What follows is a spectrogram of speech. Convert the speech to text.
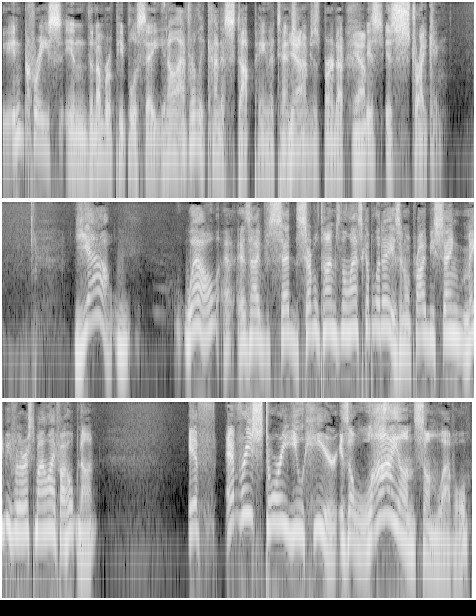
increase in the number of people who say, you know, I've really kind of stopped paying attention. Yeah. I'm just burned out yeah. is, is striking. Yeah. Well, as I've said several times in the last couple of days, and I'll probably be saying maybe for the rest of my life, I hope not. If every story you hear is a lie on some level,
